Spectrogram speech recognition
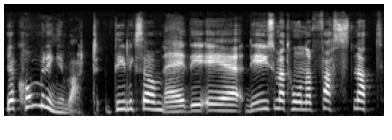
jag kommer ingen vart. Det är liksom... Nej, det är, det är ju som att hon har fastnat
